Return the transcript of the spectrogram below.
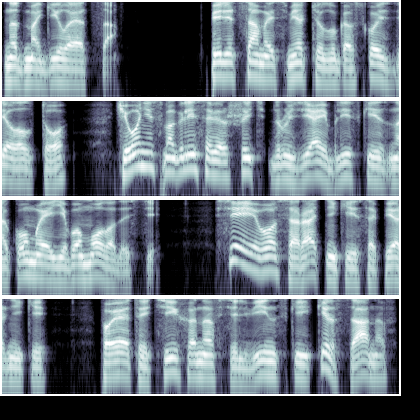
над могилой отца. Перед самой смертью Луговской сделал то, чего не смогли совершить друзья и близкие знакомые его молодости, все его соратники и соперники, поэты Тихонов, Сельвинский, Кирсанов,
